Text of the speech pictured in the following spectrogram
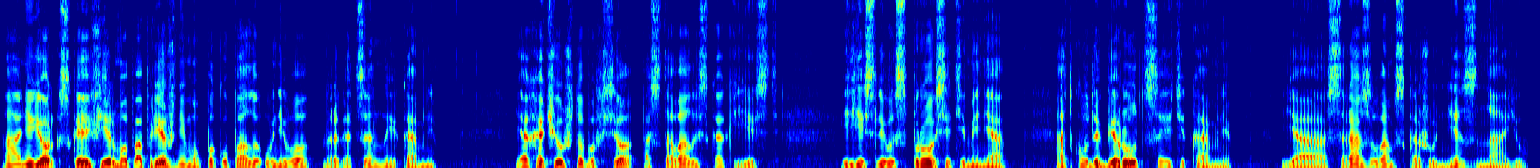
а нью-йоркская фирма по-прежнему покупала у него драгоценные камни. Я хочу, чтобы все оставалось как есть. И если вы спросите меня, откуда берутся эти камни, я сразу вам скажу: не знаю.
